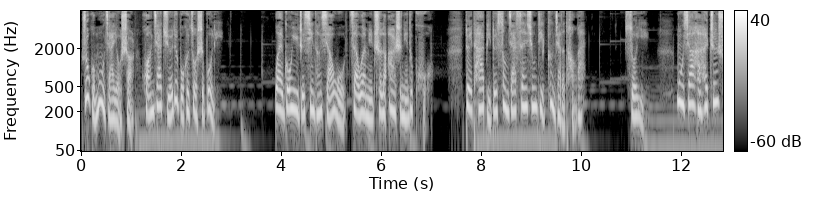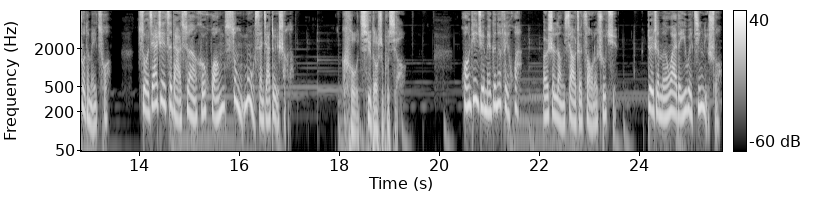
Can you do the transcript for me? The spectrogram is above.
如果穆家有事儿，黄家绝对不会坐视不理。外公一直心疼小五在外面吃了二十年的苦，对他比对宋家三兄弟更加的疼爱，所以穆萧寒还真说的没错，左家这次打算和黄宋穆三家对上了。口气倒是不小。黄天觉没跟他废话，而是冷笑着走了出去，对着门外的一位经理说：“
